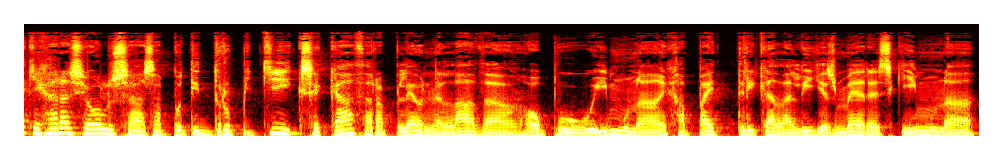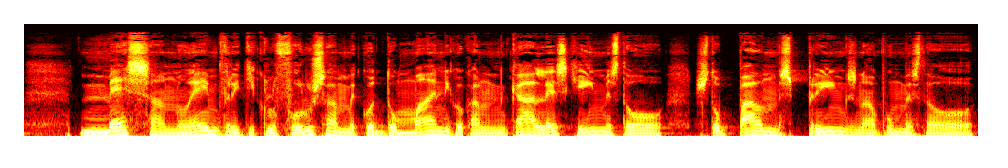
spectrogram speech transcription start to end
και χαρά σε όλους σας. Από την τροπική ξεκάθαρα πλέον Ελλάδα όπου ήμουνα, είχα πάει τρίκαλα λίγες μέρες και ήμουνα μέσα Νοέμβρη κυκλοφορούσα με κοντομάνικο κανονικά λες και είμαι στο, στο Palm Springs να πούμε στο,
